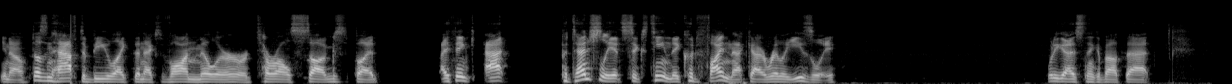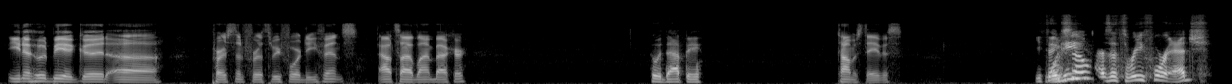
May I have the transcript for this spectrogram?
You know, doesn't have to be like the next Von Miller or Terrell Suggs, but I think at potentially at 16 they could find that guy really easily. What do you guys think about that? You know who would be a good uh, person for a three-four defense? Outside linebacker, Who would that be? Thomas Davis. You think Would he? so? As a 3-4 edge?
